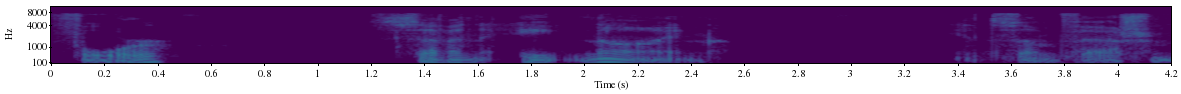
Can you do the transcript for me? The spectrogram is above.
4, 7, 8, 9 in some fashion.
